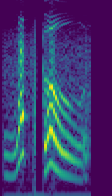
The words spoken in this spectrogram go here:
Let's go!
